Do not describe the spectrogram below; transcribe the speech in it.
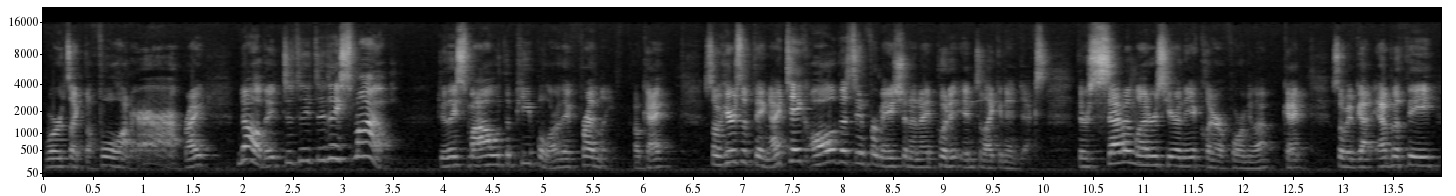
where it's like the full on, right? No, they, they, they smile. Do they smile with the people? Are they friendly? Okay? So here's the thing. I take all of this information and I put it into like an index. There's seven letters here in the Eclair formula. Okay? So we've got empathy,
